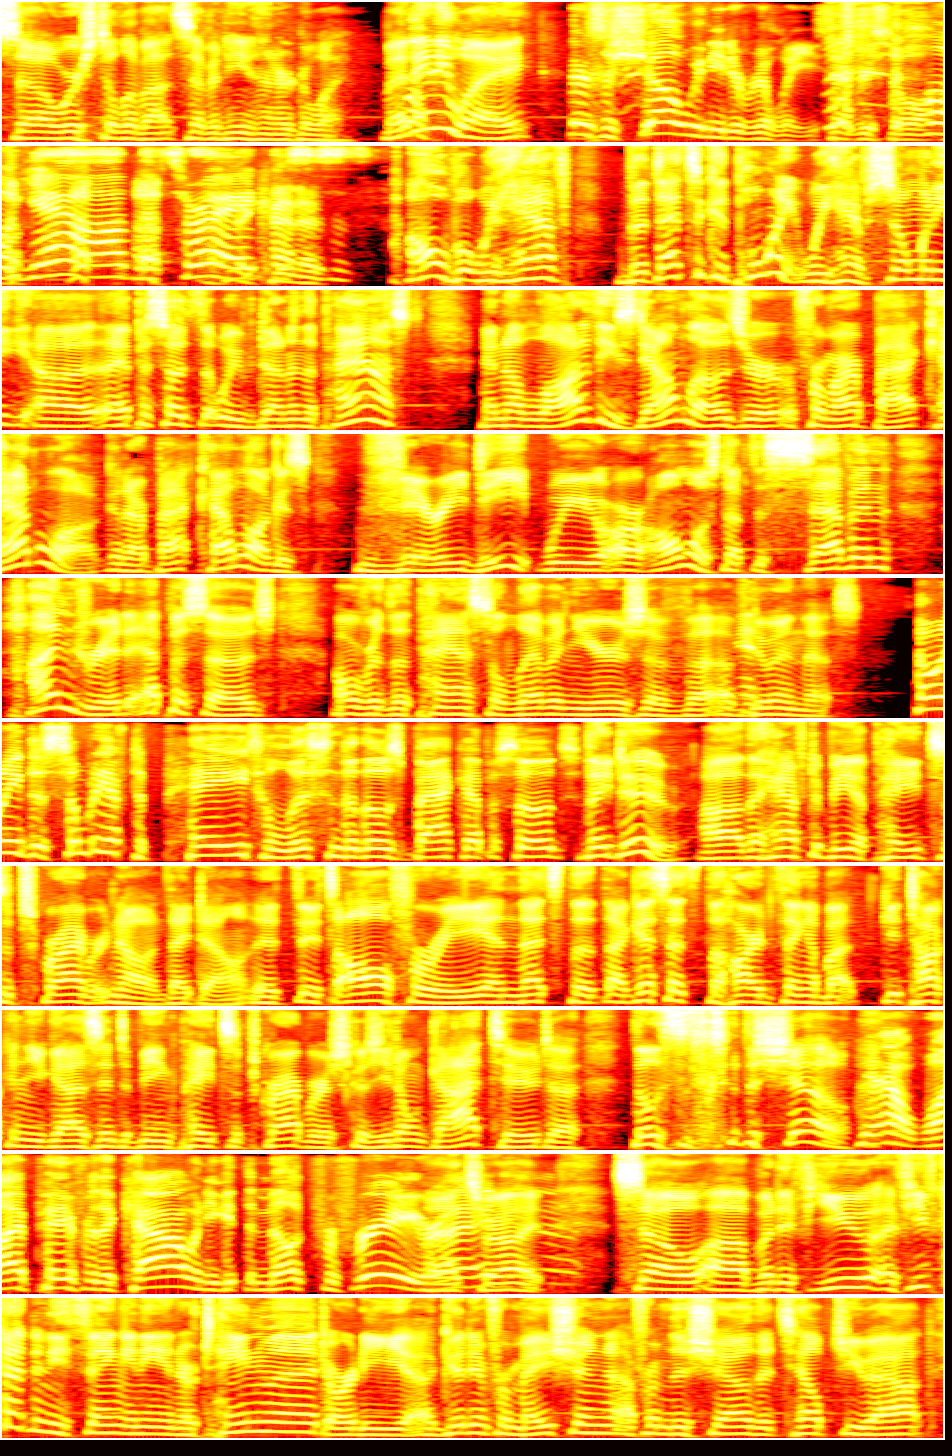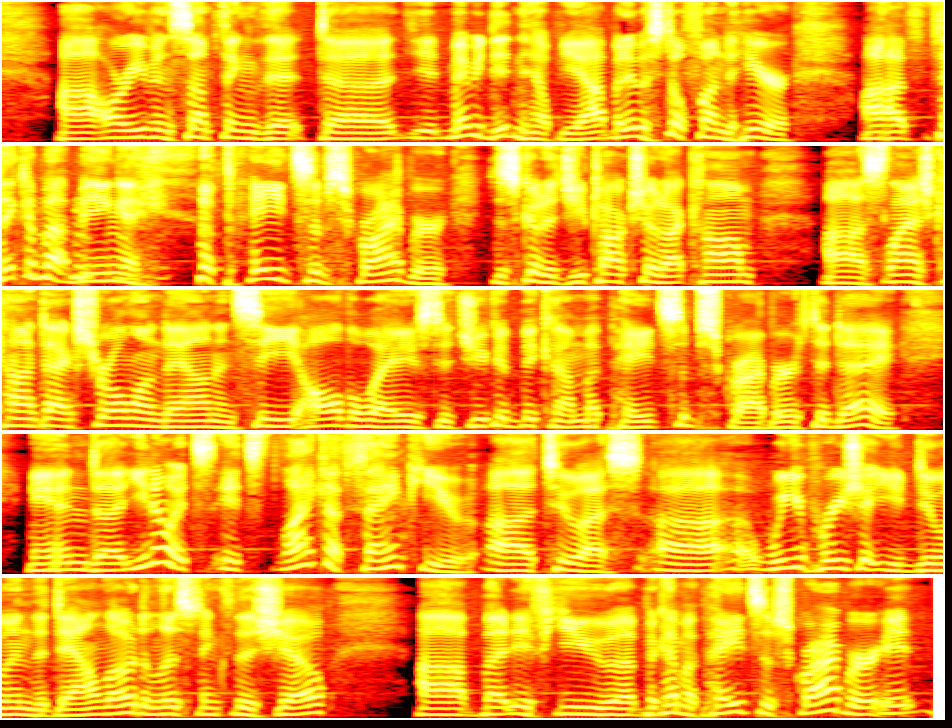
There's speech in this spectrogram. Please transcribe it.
So we're still about 1,700 away. But anyway, There's a show we need to release every so well, yeah, that's right. Kinda- is- oh, but we have, but that's a good point. We have so many uh, episodes that we've done in the past. And a lot of these downloads are from our back catalog. And our back catalog is very deep. We are almost up to 700 episodes over the past 11 years of, uh, of doing this. Tony, does somebody have to pay to listen to those back episodes? They do. Uh, they have to be a paid subscriber. No, they don't. It, it's all free, and that's the. I guess that's the hard thing about get, talking you guys into being paid subscribers because you don't got to, to to listen to the show. Yeah, why pay for the cow when you get the milk for free, right? That's right. So, uh, but if you if you've got anything, any entertainment or any uh, good information uh, from this show that's helped you out, uh, or even something that uh, maybe didn't help you out, but it was still fun to hear, uh, think about being a, a paid subscriber. Just go to jeeptalkshow.com uh, slash contact, scroll on down, and see all the ways that you could become a paid subscriber today. And uh, you know, it's it's like a thank you uh, to us. Uh, we appreciate you doing the download and listening to the show. Uh, but if you uh, become a paid subscriber, it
